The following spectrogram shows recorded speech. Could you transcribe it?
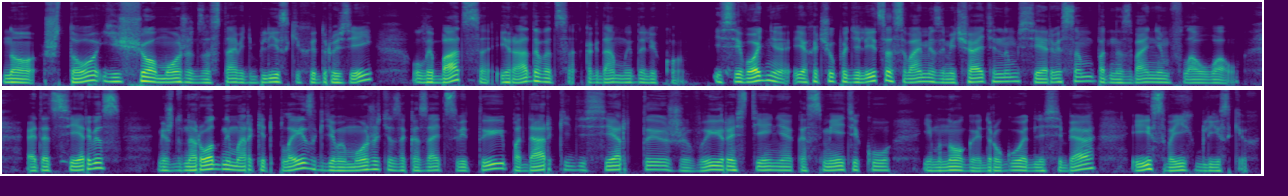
Но что еще может заставить близких и друзей улыбаться и радоваться, когда мы далеко? И сегодня я хочу поделиться с вами замечательным сервисом под названием FlowWow. Этот сервис международный маркетплейс, где вы можете заказать цветы, подарки, десерты, живые растения, косметику и многое другое для себя и своих близких.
